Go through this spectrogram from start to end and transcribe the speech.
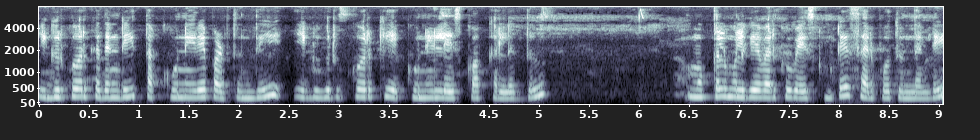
ఎగురు కూర కదండి తక్కువ నీరే పడుతుంది. ఎగురు కూరకి ఎక్కువ నీళ్ళు వేసుకోక్కర్లేదు. ముక్కలు ములిగే వరకు వేసుకుంటే సరిపోతుందండి.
